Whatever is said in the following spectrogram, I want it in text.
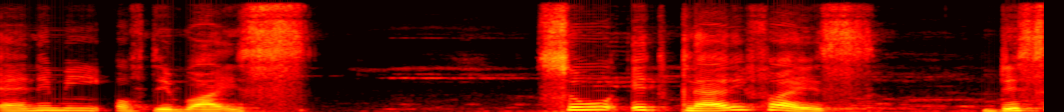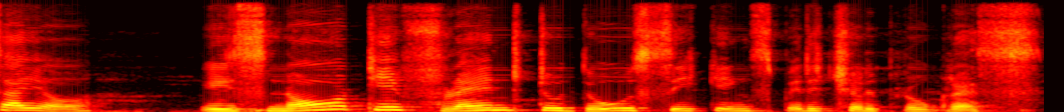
enemy of the wise. So it clarifies desire is not a friend to those seeking spiritual progress.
